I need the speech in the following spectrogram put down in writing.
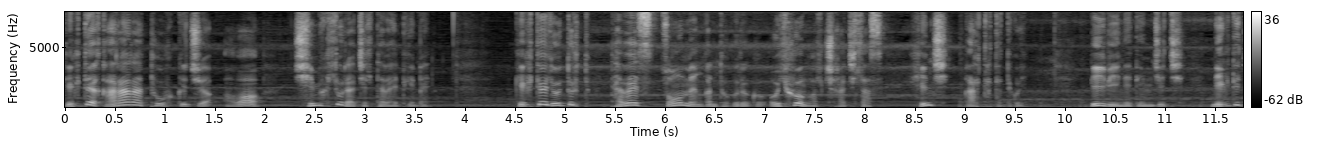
Гэхдээ гараараа түүх гэж овоо чимхлүүр ажилтай байдаг юм байна. Гэхдээ л өдөрт 50-аас 100 мянган төгрөг өлхөө олчих ажлаас хинч гар татдаггүй. Бие биенээ дэмжиж нэгдэж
